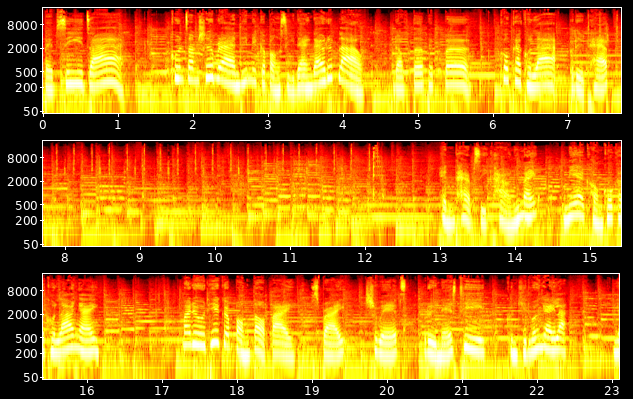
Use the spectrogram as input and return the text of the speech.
เ e ปซี่จ้า คุณจำชื่อแบรนด์ที่มีกระป๋องสีแดงได้หรือเปล่าดรเปปเปอร์โคคาโคล่าหรือแท็บเห็นแถบสีขาวนี่ไหม เนี่ยของโคคาโคล่าไง มาดูที่กระป๋องต่อไป Sprite, s h w e p s หรือ Nestea คุณคิดว่าไงล่ะ เล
